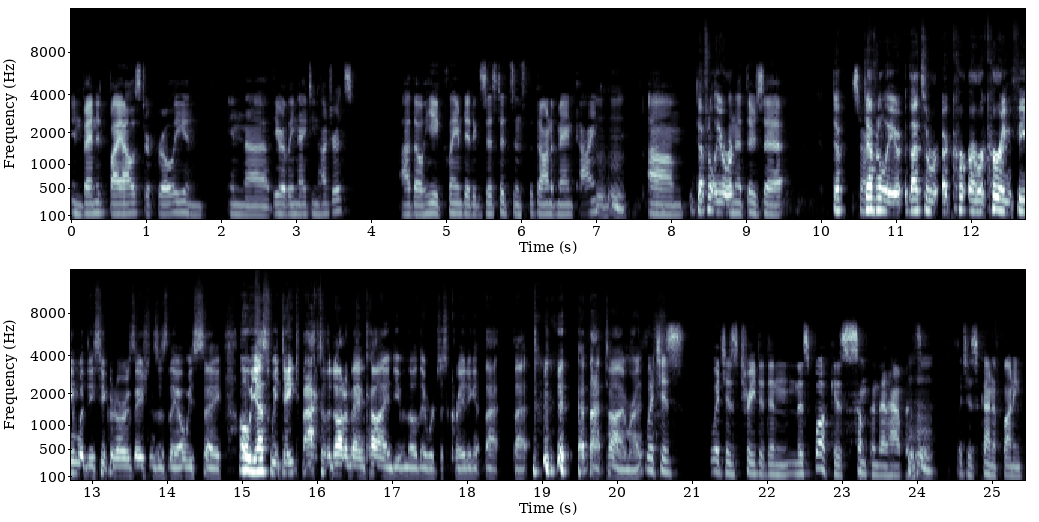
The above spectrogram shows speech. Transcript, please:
invented by Aleister Crowley in in uh, the early 1900s. Uh, though he claimed it existed since the dawn of mankind. Mhm. Um, Definitely a, and that there's a sorry. definitely that's a, a, a recurring theme with these secret organizations, is they always say, "Oh yes, we date back to the dawn of mankind," even though they were just creating it that that at that time, right? which is which is treated in this book as something that happens, Mhm. which is kind of funny.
